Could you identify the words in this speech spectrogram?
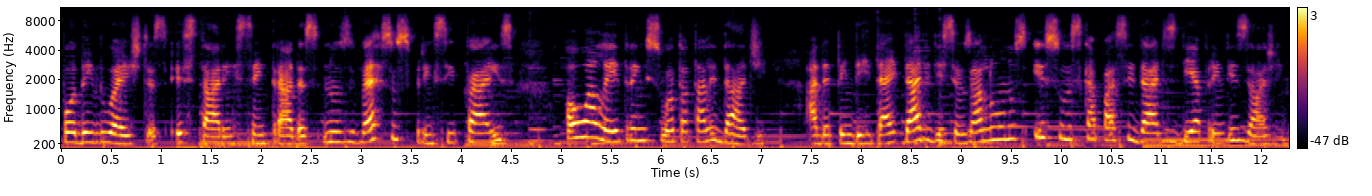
podendo estas estarem centradas nos versos principais ou a letra em sua totalidade, a depender da idade de seus alunos e suas capacidades de aprendizagem.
